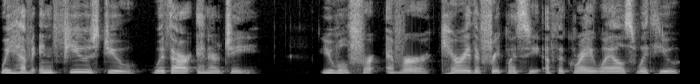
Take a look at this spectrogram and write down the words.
We have infused you with our energy. You will forever carry the frequency of the gray whales with you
